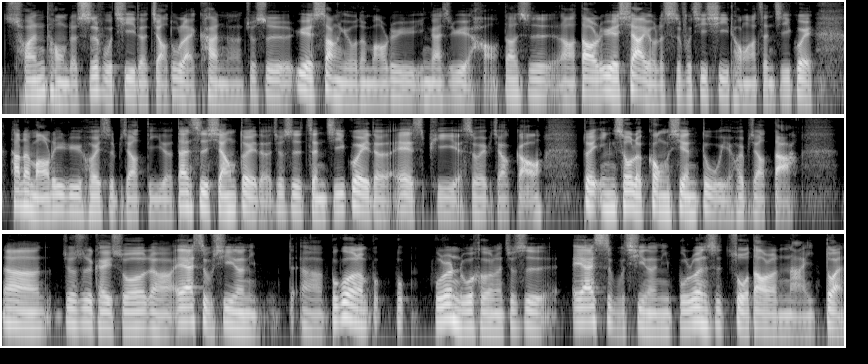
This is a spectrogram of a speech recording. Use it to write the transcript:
传统的伺服器的角度来看呢，就是越上游的毛利率应该是越好，但是啊，到了越下游的伺服器系统啊，整机柜它的毛利率会是比较低的，但是相对的，就是整机柜的 ASP 也是会比较高，对营收的贡献度也会比较大。那就是可以说，呃，AI 伺服器呢，你呃，不过呢，不不不论如何呢，就是 AI 伺服器呢，你不论是做到了哪一段。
